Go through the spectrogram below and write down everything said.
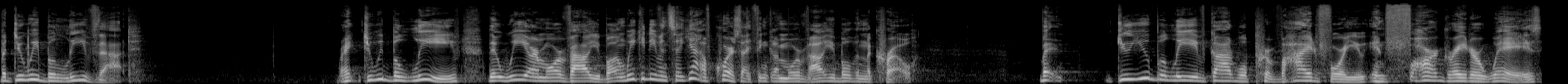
But do we believe that? right? Do we believe that we are more valuable? And we could even say, yeah, of course, I think I'm more valuable than the crow. But do you believe God will provide for you in far greater ways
